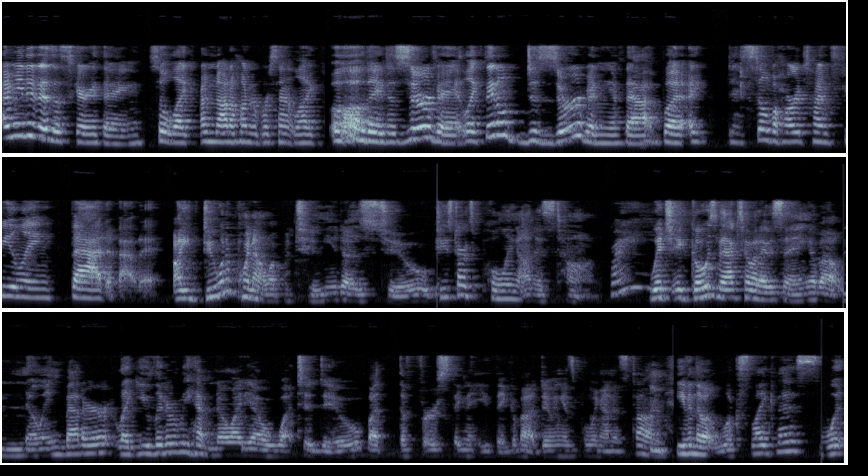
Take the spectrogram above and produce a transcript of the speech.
I mean, it is a scary thing. So, like, I'm not 100% like, oh, they deserve it. Like, they don't deserve any of that, but I, I still have a hard time feeling bad about it. I do want to point out what Petunia does too. She starts pulling on his tongue. Right? Which it goes back to what I was saying about knowing better. Like you literally have no idea what to do, but the first thing that you think about doing is pulling on his tongue, mm. even though it looks like this. Would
